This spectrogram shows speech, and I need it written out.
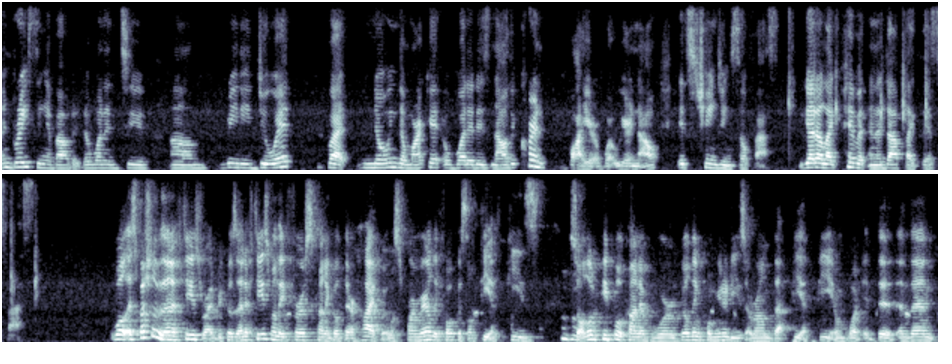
embracing about it. They wanted to um, really do it. But knowing the market of what it is now, the current buyer of what we are now, it's changing so fast. You gotta like pivot and adapt like this fast. Well, especially with NFTs, right? Because NFTs, when they first kind of got their hype, it was primarily focused on PFPs. Mm-hmm. So a lot of people kind of were building communities around that PFP and what it did, and then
